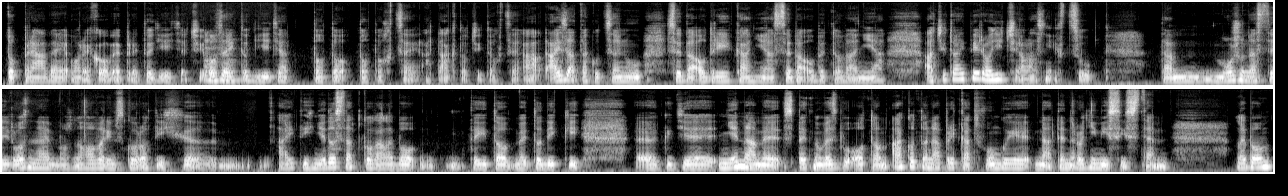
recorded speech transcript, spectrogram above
to práve orechové pre to dieťa, či uh-huh. ozaj to dieťa toto, toto chce a takto, či to chce. A aj za takú cenu seba odriekania, seba obetovania a či to aj tí rodičia vlastne chcú. Tam môžu nastať rôzne, možno hovorím skôr o tých e, aj tých nedostatkoch alebo tejto metodiky, e, kde nemáme spätnú väzbu o tom, ako to napríklad funguje na ten rodinný systém. Lebo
